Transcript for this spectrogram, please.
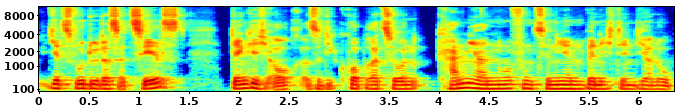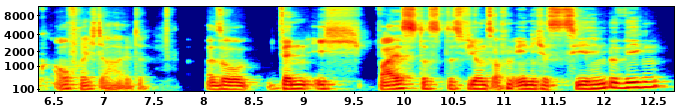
jetzt, wo du das erzählst, denke ich auch, also die Kooperation kann ja nur funktionieren, wenn ich den Dialog aufrechterhalte. Also wenn ich weiß, dass, dass wir uns auf ein ähnliches Ziel hinbewegen,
